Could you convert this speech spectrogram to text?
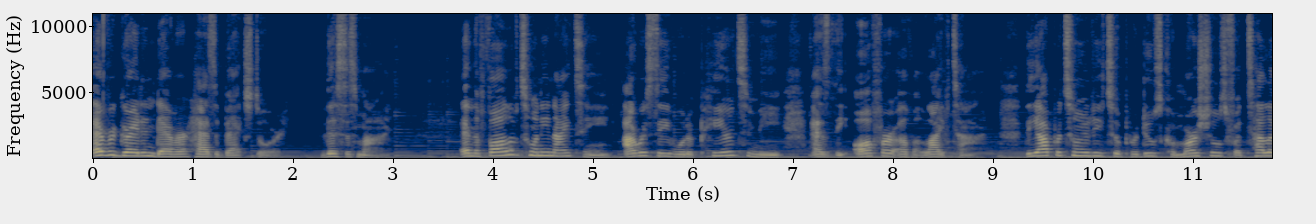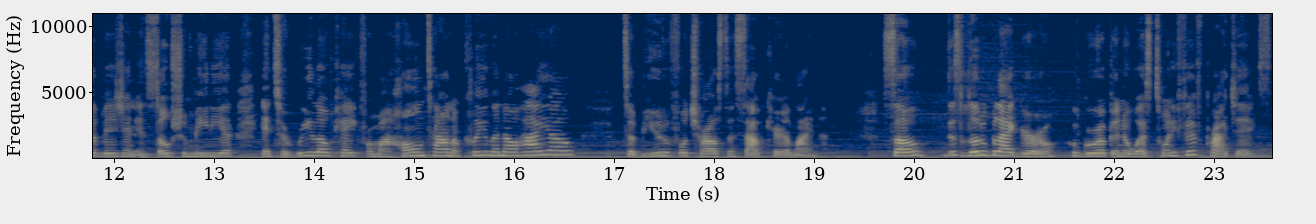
every great endeavor has a backstory. This is mine. In the fall of 2019, I received what appeared to me as the offer of a lifetime the opportunity to produce commercials for television and social media, and to relocate from my hometown of Cleveland, Ohio, to beautiful Charleston, South Carolina. So, this little black girl who grew up in the West 25th Projects,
